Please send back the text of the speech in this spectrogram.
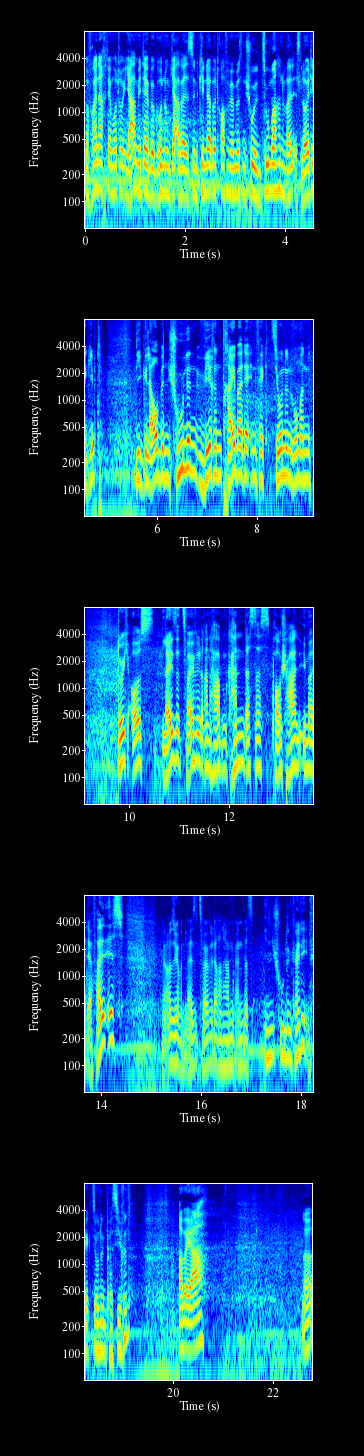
So frei nach dem Motto, ja, mit der Begründung, ja, aber es sind Kinder betroffen, wir müssen Schulen zumachen, weil es Leute gibt, die glauben, Schulen wären Treiber der Infektionen, wo man durchaus leise Zweifel daran haben kann, dass das pauschal immer der Fall ist. Genauso wie man leise Zweifel daran haben kann, dass in Schulen keine Infektionen passieren. Aber ja, na,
